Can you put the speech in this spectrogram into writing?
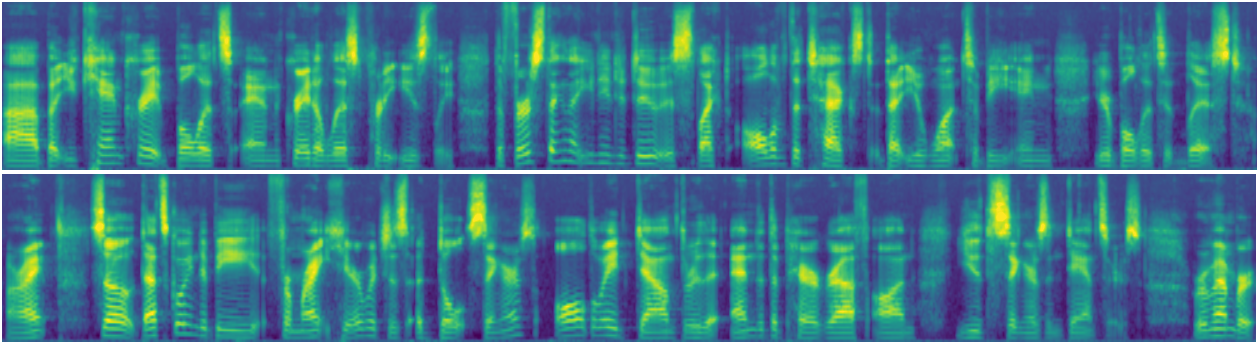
uh, but you can create bullets and create a list pretty easily. The first thing that you need to do is select all of the text that you want to be in your bulleted list. All right, so that's going to be from right here, which is adult singers, all the way down through the end of the paragraph on youth singers and dancers. Remember,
